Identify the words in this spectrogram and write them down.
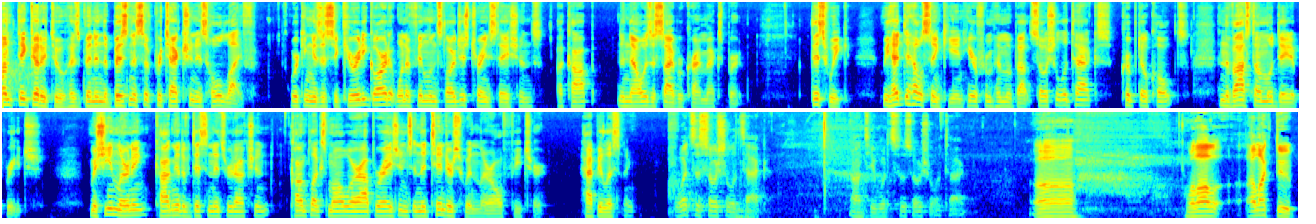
Antti Kurittu has been in the business of protection his whole life, working as a security guard at one of Finland's largest train stations, a cop, and now as a cybercrime expert. This week, we head to Helsinki and hear from him about social attacks, crypto cults, and the Vastaamo data breach. Machine learning, cognitive dissonance reduction, complex malware operations, and the Tinder swindler all feature. Happy listening. What's a social attack? Antti, what's a social attack? Uh, well, I'll I like to.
